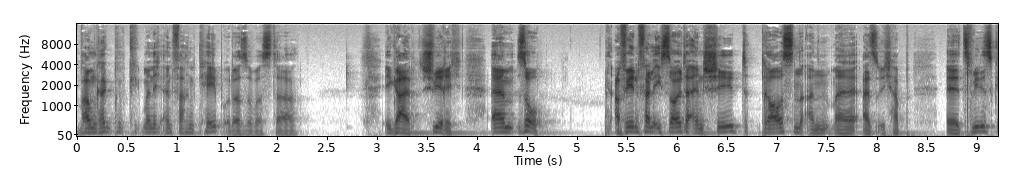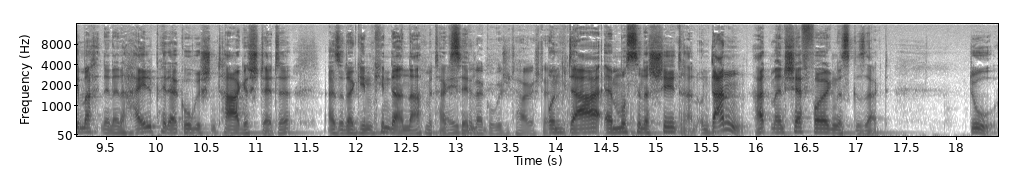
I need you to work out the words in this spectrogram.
warum kriegt man nicht einfach ein Cape oder sowas da? Egal, schwierig. Ähm, so, auf jeden Fall, ich sollte ein Schild draußen an, äh, also ich habe äh, Zumindest gemacht in einer heilpädagogischen Tagesstätte. Also da gehen Kinder nachmittags hin. Pädagogische Tagesstätte. Und da äh, musste das Schild dran. Und dann hat mein Chef folgendes gesagt: Du,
